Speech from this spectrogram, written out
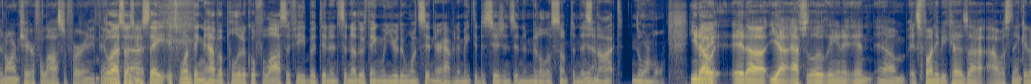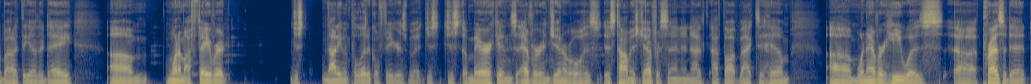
an armchair philosopher or anything. Well, like that's what I was going to say. It's one thing to have a political philosophy, but then it's another thing when you're the one sitting there having to make the decisions in the middle of something that's Yeah. not normal. You know, right? it, uh, yeah, absolutely. And, it, and um, it's funny because I, I was thinking about it the other day. Um, one of my favorite just not even political figures, but just just Americans ever in general is is Thomas Jefferson, and I, I thought back to him um, whenever he was uh, president.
